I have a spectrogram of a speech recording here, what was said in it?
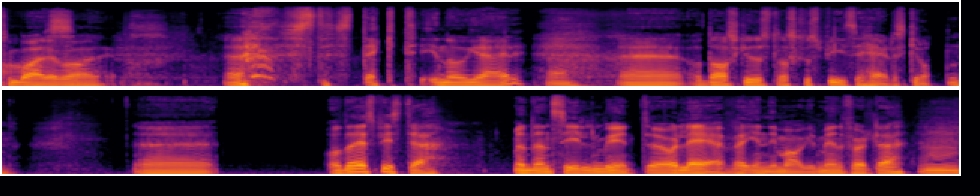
Som bare var eh, stekt i noe greier. Ja. Eh, og da skulle, da skulle du spise hele skrotten. Eh, og det spiste jeg. Men den silden begynte å leve inni magen min, følte jeg. Mm.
